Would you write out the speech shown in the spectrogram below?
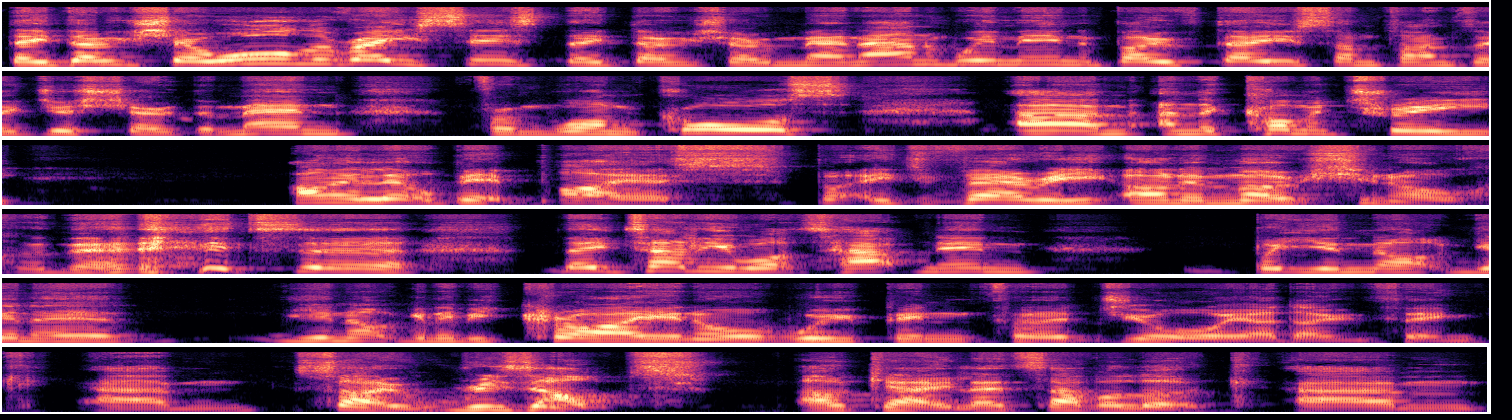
They don't show all the races. They don't show men and women both days. Sometimes they just show the men from one course. Um, and the commentary, I'm a little bit biased, but it's very unemotional. It's uh, they tell you what's happening, but you're not gonna you're not gonna be crying or whooping for joy. I don't think. Um, so results. Okay, let's have a look. Um,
